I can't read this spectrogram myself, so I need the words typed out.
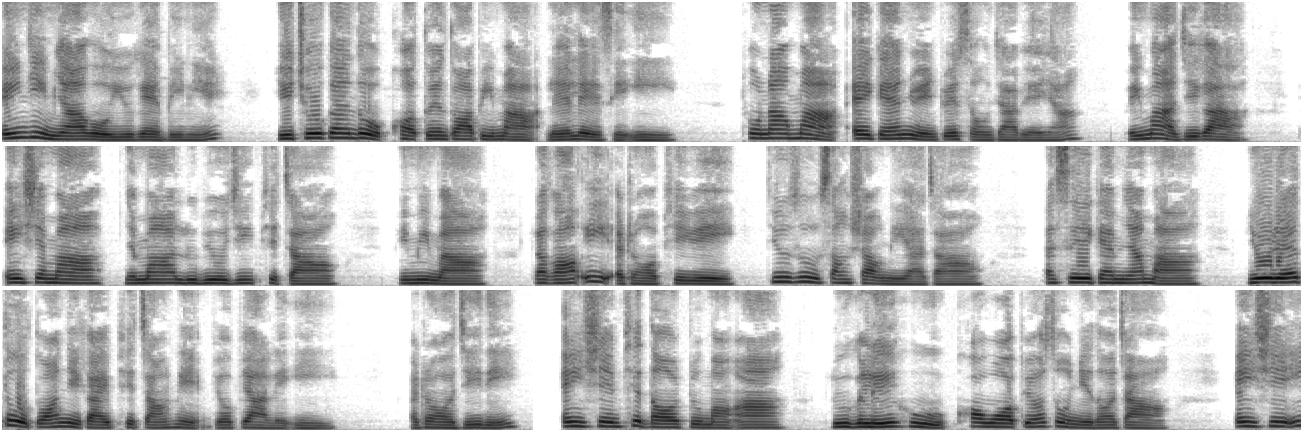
အင်ကြီးများကိုယူခဲ့ပြီးလျှင်ရေချိုးကန်းသို့ခေါ်သွင်းသွားပြီးမှလဲလှယ်စေ၏ထိုနောက်မှဧကန်တွင်တွေ့ဆုံကြပြန်ရာမိမကြီးကအိမ်ရှင်မမြမလူပြိုကြီးဖြစ်ကြောင်းမိမိမှာ၎င်း၏အတော်ဖြစ်၍ပြုစုစောင့်ရှောက်နေရကြောင်းအစေခံများမှာမြို့ထဲသို့သွားနေကြဖြစ်ကြောင်းနှင့်ပြောပြလေ၏ အတော်ကြီးသည်အိမ်ရှင်ဖြစ်သောတူမောင်အားလူကလေးဟုခေါ်ဝေါ်ပြောဆိုနေသောကြောင့်အိမ်ရှင်၏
